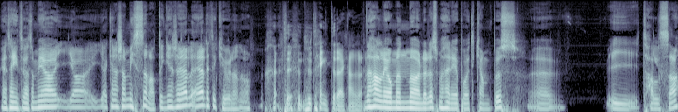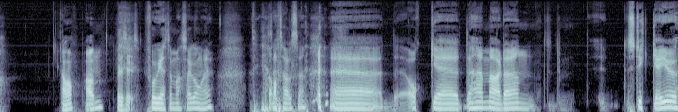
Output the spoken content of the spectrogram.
Jag tänkte att men jag, jag, jag kanske har missat något. Det kanske är, är lite kul ändå. det, du tänkte det kanske? Det handlar ju om en mördare som härjar på ett campus eh, i Talsa. Ja, ja Mm. precis. Får veta massa gånger. Är Talsa. Eh, och eh, den här mördaren styckar ju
